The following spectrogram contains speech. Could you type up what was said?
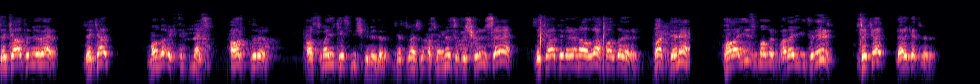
Zekatını ver. Zekat malı eksiltmez. Arttırır. Asmayı kesmiş gibidir. Kesmez, asmayı nasıl fışkırırsa zekatı veren Allah fazla verir. Bak dene. Faiz malı parayı bitirir. Zekat bereket verir.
